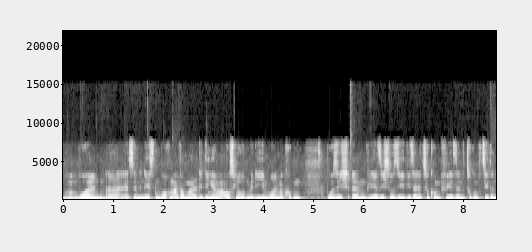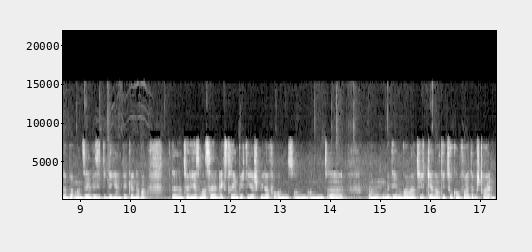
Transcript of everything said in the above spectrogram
wollen äh, jetzt in den nächsten Wochen einfach mal die Dinge mal ausloten mit ihm, wollen mal gucken, wo sich, ähm, wie er sich so sieht, wie seine Zukunft, wie er seine Zukunft sieht und dann wird man sehen, wie sich die Dinge entwickeln. Aber äh, natürlich ist Marcel ein extrem wichtiger Spieler für uns und, und, äh, und mit dem wollen wir natürlich gerne auch die Zukunft weiter bestreiten.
